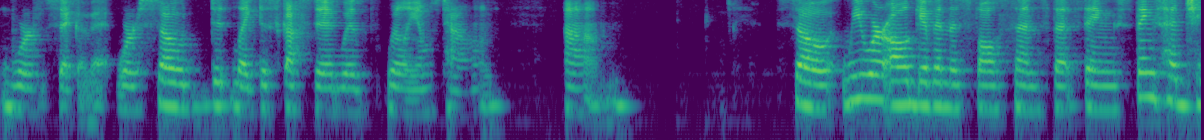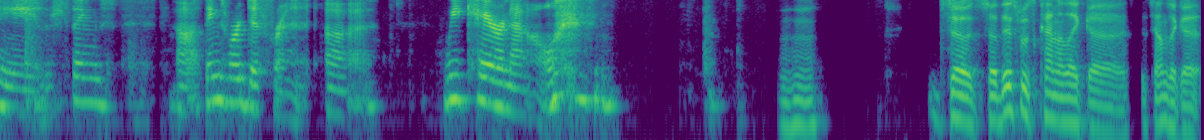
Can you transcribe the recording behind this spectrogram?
were sick of it. Were so di- like disgusted with Williamstown. Um, so we were all given this false sense that things things had changed. Things uh, things were different. Uh, we care now. mm-hmm. So, so this was kind of like a. It sounds like a,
